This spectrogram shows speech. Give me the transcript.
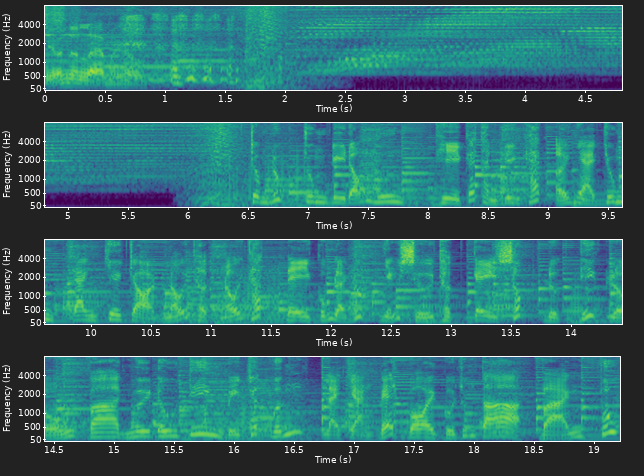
Vậy có nên làm hay không? Trong lúc Trung đi đón Hương thì các thành viên khác ở nhà chung đang chơi trò nói thật nói thách. Đây cũng là lúc những sự thật gây sốc được tiết lộ. Và người đầu tiên bị chất vấn là chàng bad boy của chúng ta, Vạn Phúc.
